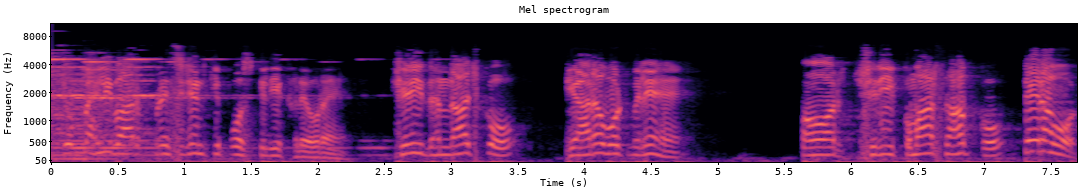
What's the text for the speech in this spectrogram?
जो पहली बार प्रेसिडेंट की पोस्ट के लिए खड़े हो रहे हैं। श्री धनराज को 11 वोट मिले हैं और श्री कुमार साहब को 13 वोट।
